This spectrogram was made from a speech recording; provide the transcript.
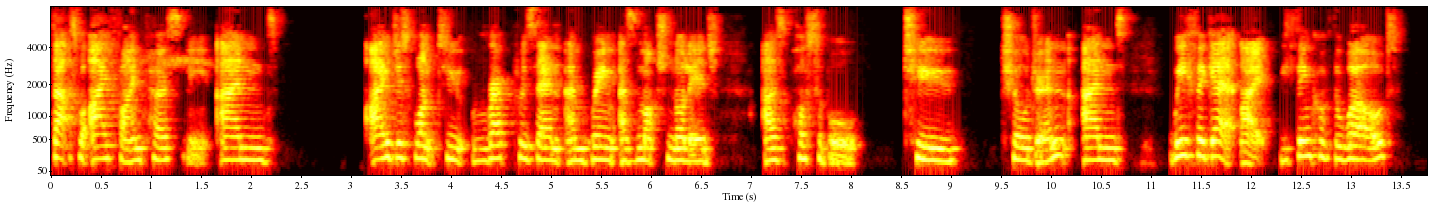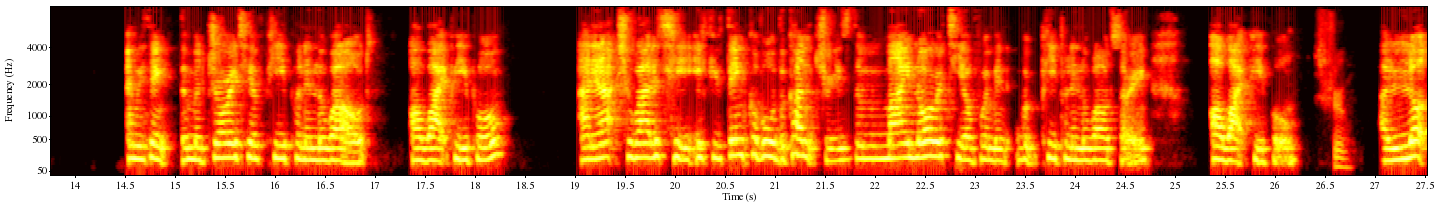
that's what I find personally. And I just want to represent and bring as much knowledge as possible to children. And we forget, like, we think of the world and we think the majority of people in the world are white people. And in actuality, if you think of all the countries, the minority of women, people in the world, sorry, are white people. It's true. A lot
